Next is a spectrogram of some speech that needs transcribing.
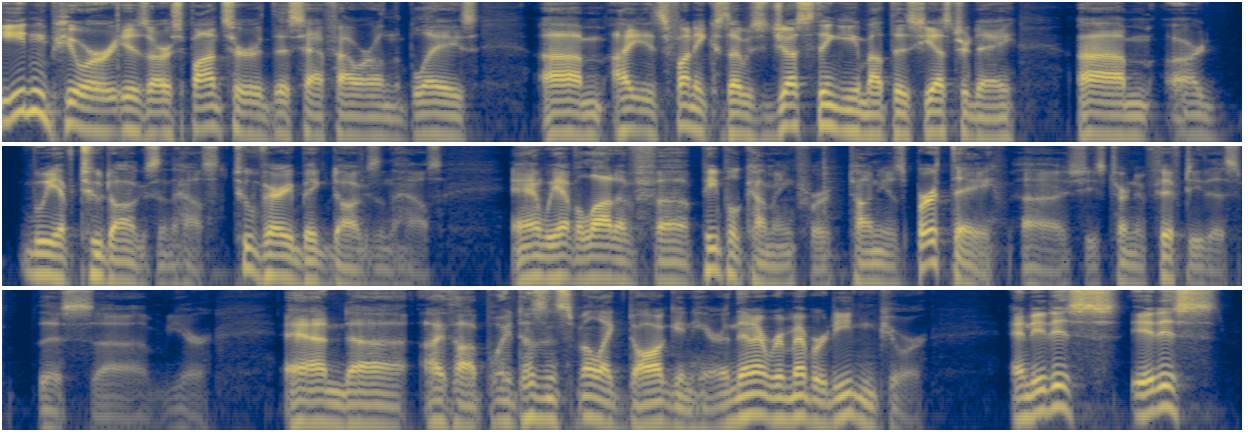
Eden Pure is our sponsor this half hour on the Blaze. Um, I, it's funny because I was just thinking about this yesterday. Um, our we have two dogs in the house, two very big dogs in the house, and we have a lot of uh, people coming for Tanya's birthday. Uh, she's turning fifty this this uh, year, and uh, I thought, boy, it doesn't smell like dog in here. And then I remembered Eden Pure, and it is it is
